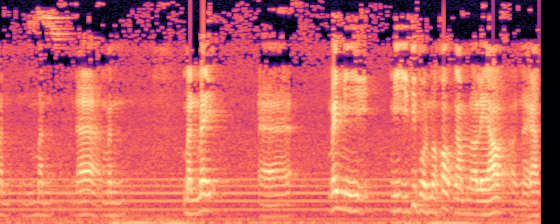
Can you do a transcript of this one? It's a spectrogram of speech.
มันมันอ่ามันมันไม่เอ่อไม่มีมีอิทธิพลมาครอบงำเราแล้วนะครับ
